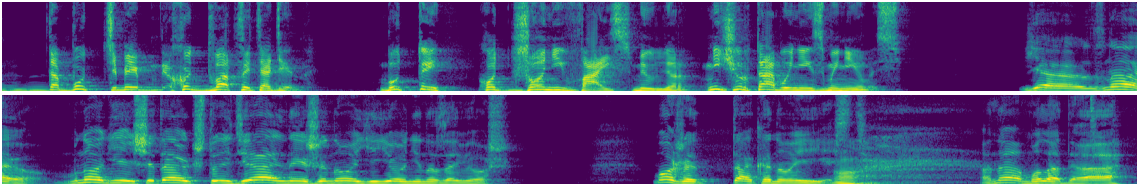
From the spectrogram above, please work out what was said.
Да будь тебе хоть двадцать один. Будь ты хоть Джонни Вайсмюллер, ни черта бы не изменилось. Я знаю, многие считают, что идеальной женой ее не назовешь. Может, так оно и есть. Ох. Она молода,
